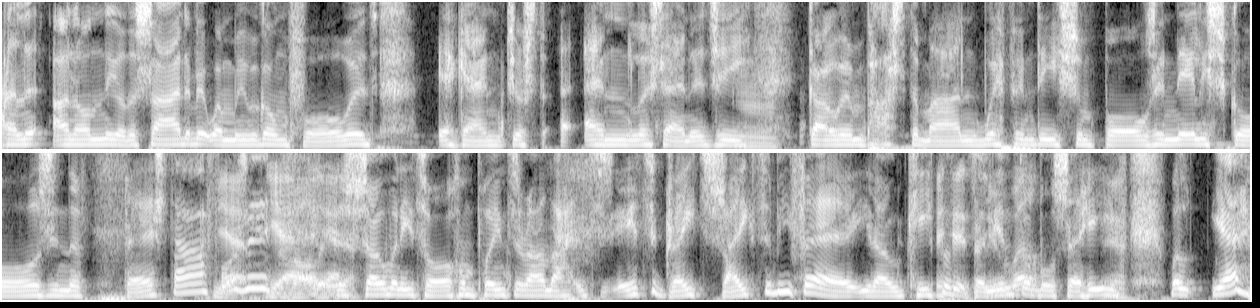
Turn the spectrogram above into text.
And and on the other side of it, when we were going forward, again, just endless energy, hmm. going past the man, whipping decent balls, and nearly scores in the first half, was it? yeah, yeah. There's so many talking points around that. It's it's a great strike, to be fair. You know, keep It a brilliant well. double save. Well, yeah.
